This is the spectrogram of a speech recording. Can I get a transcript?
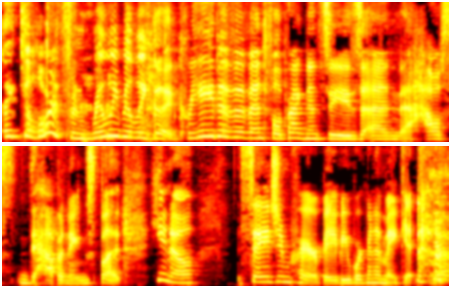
thank the Lord, it's been really, really good. Creative, eventful pregnancies and house happenings. But, you know, sage and prayer, baby, we're going to make it. yeah.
